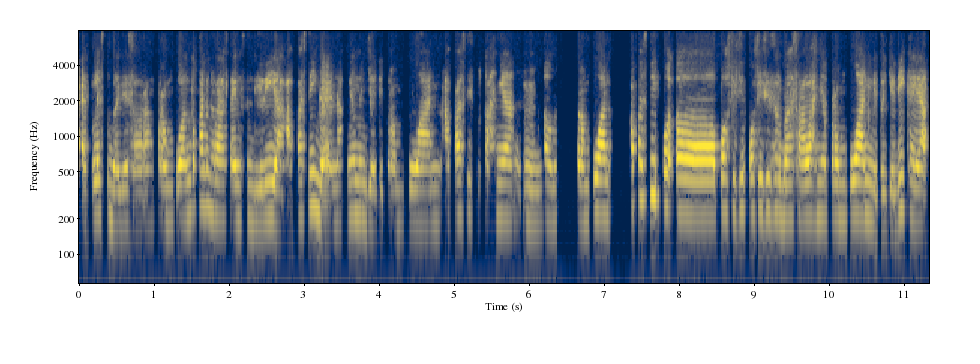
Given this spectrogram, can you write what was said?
at least sebagai seorang perempuan tuh kan ngerasain sendiri ya apa sih nggak enaknya menjadi perempuan? Apa sih susahnya mm. uh, perempuan? Apa sih po uh, posisi-posisi serba salahnya perempuan gitu? Jadi kayak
